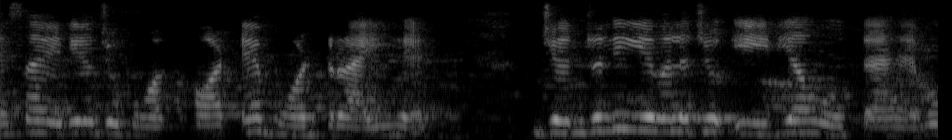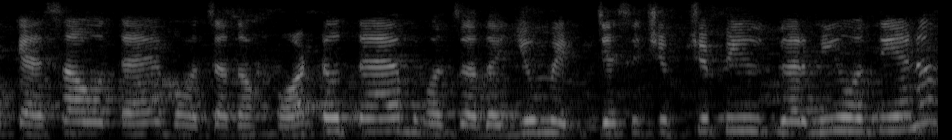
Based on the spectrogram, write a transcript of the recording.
ऐसा एरिया जो बहुत हॉट है बहुत ड्राई है. जनरली ये वाला जो एरिया होता है वो कैसा होता है? बहुत ज़्यादा हॉट होता है बहुत ज़्यादा ह्यूमिड जैसे चिपचिपी गर्मी होती है ना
